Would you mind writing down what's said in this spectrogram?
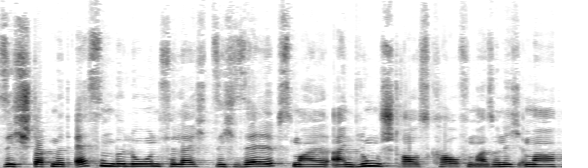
sich statt mit Essen belohnen, vielleicht sich selbst mal einen Blumenstrauß kaufen. Also nicht immer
